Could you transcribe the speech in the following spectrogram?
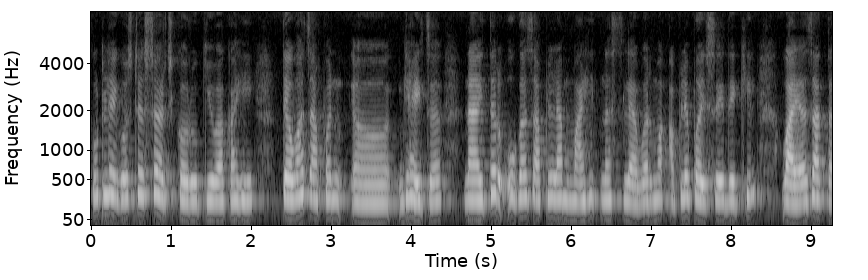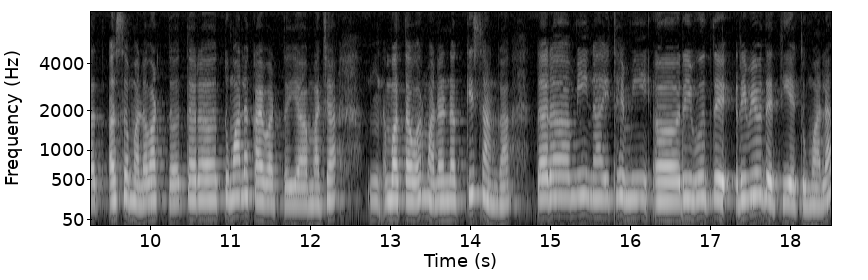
कुठलीही गोष्ट सर्च करू किंवा काही तेव्हाच आपण घ्यायचं. नाहीतर उगाच आपल्याला माहीत नसल्यावर मग आपले पैसे देखील वाया जातात असं मला वाटतं. तर तुम्हाला काय वाटतं या माझ्या मतावर मला नक्की सांगा. तर मी ना इथे मी रिव्ह्यू दे रिव्ह्यू देते आहे तुम्हाला.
